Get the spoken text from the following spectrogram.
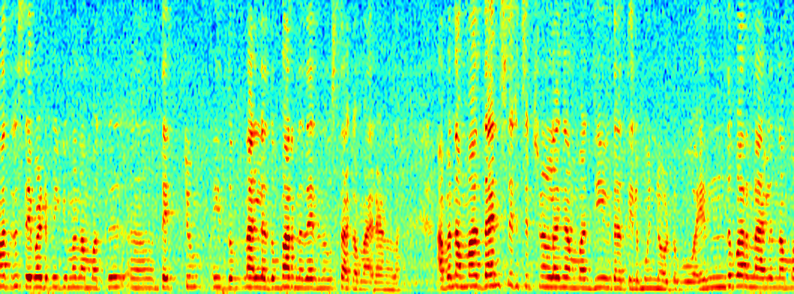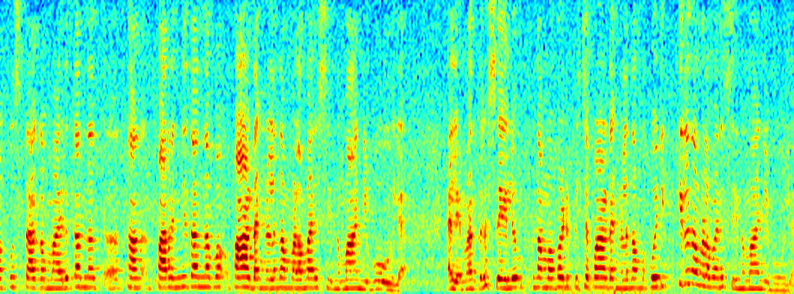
മദ്രസയെ പഠിപ്പിക്കുമ്പോൾ നമുക്ക് തെറ്റും ഇതും നല്ലതും പറഞ്ഞു തരുന്ന പുസ്തകന്മാരാണല്ലോ. അപ്പം നമ്മൾ അതനുസരിച്ചിട്ടുള്ള നമ്മൾ ജീവിതത്തിൽ മുന്നോട്ട് പോവുക എന്ത് പറഞ്ഞാലും നമുക്ക് പുസ്തകന്മാർ തന്ന പറഞ്ഞു തന്ന പാഠങ്ങൾ നമ്മളെ മനസ്സിൽ നിന്ന് മാഞ്ഞു പോവില്ല അല്ലേ മദ്രസയിലും നമ്മൾ പഠിപ്പിച്ച പാഠങ്ങൾ നമുക്ക് ഒരിക്കലും നമ്മളെ മനസ്സിൽ നിന്ന് മാഞ്ഞു പോവില്ല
